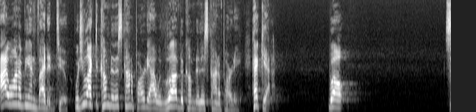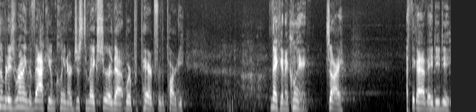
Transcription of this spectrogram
I want to be invited to. Would you like to come to this kind of party? I would love to come to this kind of party. Heck yeah. Well, somebody's running the vacuum cleaner just to make sure that we're prepared for the party. Making it clean. Sorry. I think I have ADD.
